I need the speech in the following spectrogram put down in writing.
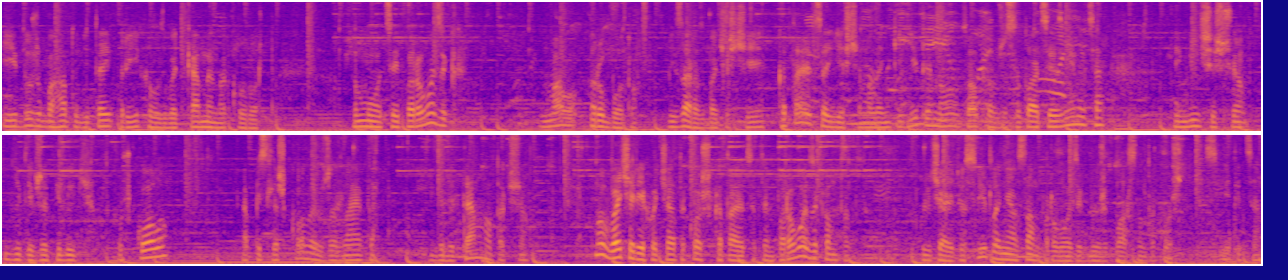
і дуже багато дітей приїхало з батьками на курорт. Тому цей паровозик мав роботу. І зараз бачу, ще катаються, є ще маленькі діти, але завтра вже ситуація зміниться. Тим більше, що діти вже підуть у школу, а після школи вже, знаєте, буде темно, так що. Ну, ввечері, хоча також катаються тим паровозиком, тут включають освітлення, а сам паровозик дуже класно також світиться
